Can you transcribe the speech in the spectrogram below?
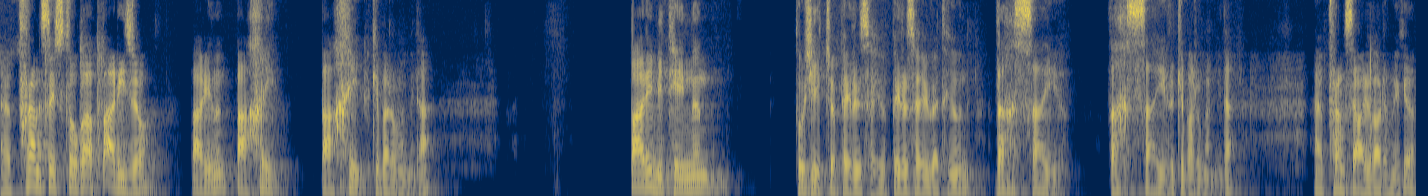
어, 프랑스의 수도가 파리죠. 파리는 파리, 파리 이렇게 발음합니다. 파리 밑에 있는 도시 있죠. 베르사유. 베르사유 같은 경우는 버사유, 버사유 이렇게 발음합니다. 아, 프랑스 알 발음이고요.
